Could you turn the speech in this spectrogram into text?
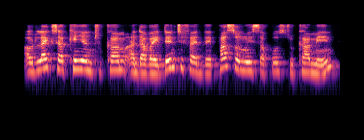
I would like a Kenyan to come and I've identified the person who is supposed to come in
